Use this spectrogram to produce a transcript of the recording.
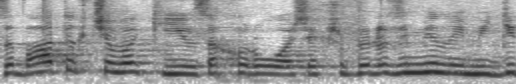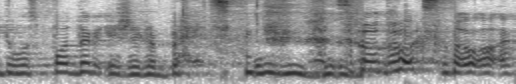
За багатих чуваків, за хороших, щоб ви розуміли, мій дід господар і жеребець. Це у двох словах.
